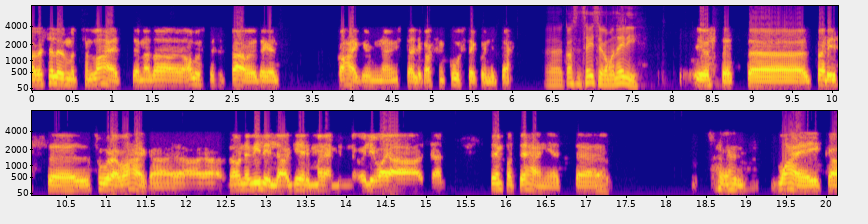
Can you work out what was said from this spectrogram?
aga selles mõttes on lahe, et nad alustasid päeva ju tegelikult kahekümne, mis ta oli, kakskümmend kuus sekundit või? Äh, kakskümmend seitse koma neli. just, et äh, päris äh, suure vahega ja, ja no Neville'il ja Geeril mõlemil oli vaja seal tempot teha, nii et äh, vahe jäi ikka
